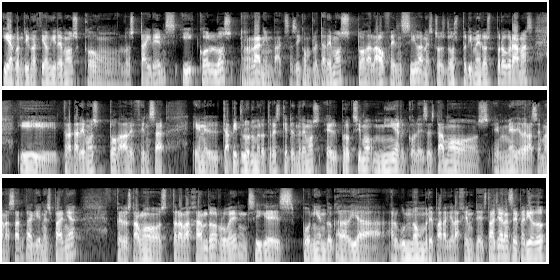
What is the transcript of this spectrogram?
Y a continuación iremos con los tight ends y con los running backs. Así completaremos toda la ofensiva en estos dos primeros programas y trataremos toda la defensa en el capítulo número 3 que tendremos el próximo miércoles. Estamos en medio de la Semana Santa aquí en España, pero estamos trabajando. Rubén, sigues poniendo cada día algún nombre para que la gente... Estás ya en ese periodo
